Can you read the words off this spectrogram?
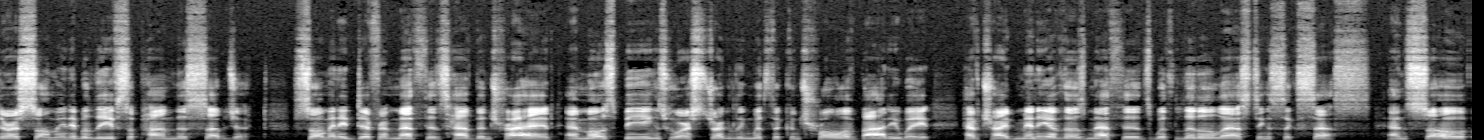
There are so many beliefs upon this subject. So many different methods have been tried, and most beings who are struggling with the control of body weight have tried many of those methods with little lasting success. And so,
